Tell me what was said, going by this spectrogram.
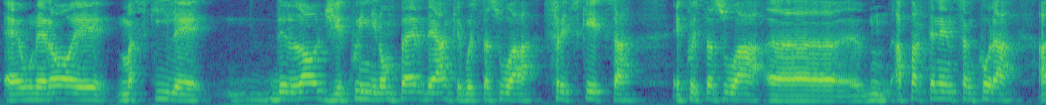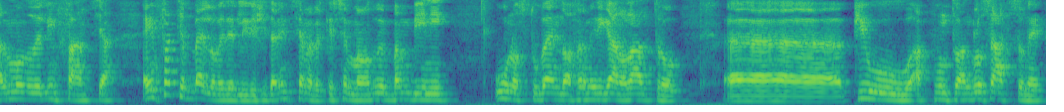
è un eroe maschile dell'oggi e quindi non perde anche questa sua freschezza e questa sua eh, appartenenza ancora al mondo dell'infanzia. E infatti è bello vederli recitare insieme perché sembrano due bambini, uno stupendo afroamericano, l'altro eh, più appunto anglosassone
